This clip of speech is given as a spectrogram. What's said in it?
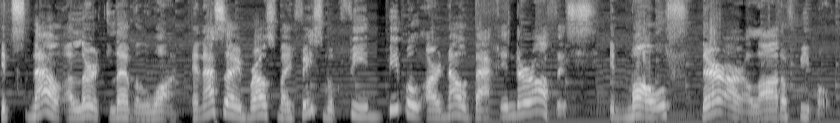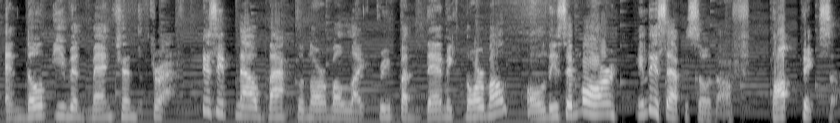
It's now alert level 1. And as I browse my Facebook feed, people are now back in their office. In malls, there are a lot of people. And don't even mention the traffic. Is it now back to normal like pre pandemic normal? All this and more in this episode of Pop Pixel.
